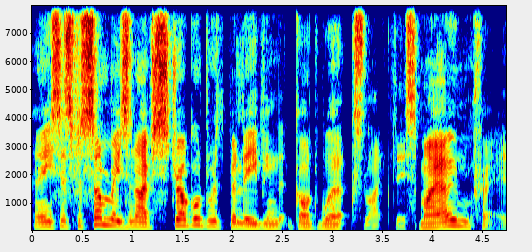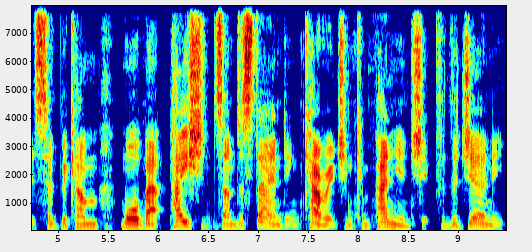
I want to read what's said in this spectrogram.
And he says, For some reason, I've struggled with believing that God works like this. My own prayers have become more about patience, understanding, courage, and companionship for the journey.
